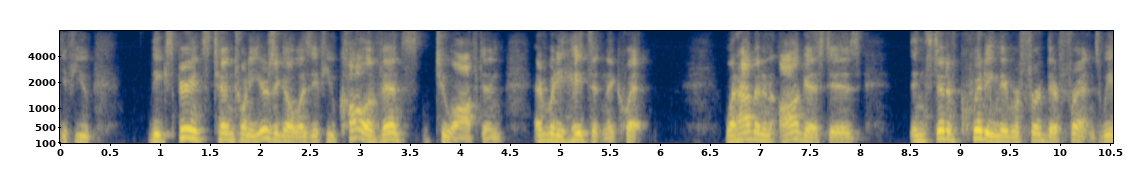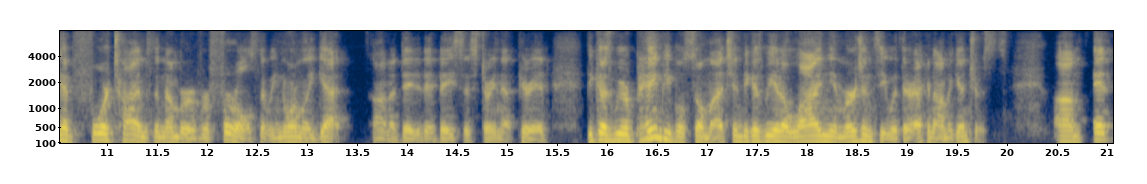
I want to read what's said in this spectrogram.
if you the experience 10 20 years ago was if you call events too often everybody hates it and they quit. What happened in august is instead of quitting they referred their friends. We had four times the number of referrals that we normally get on a day-to-day basis during that period because we were paying people so much and because we had aligned the emergency with their economic interests um, and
